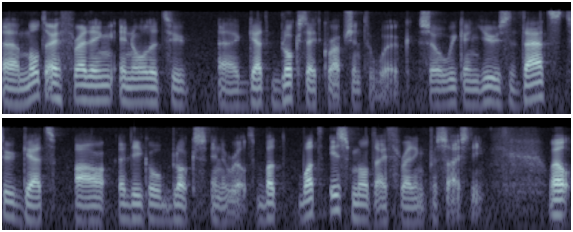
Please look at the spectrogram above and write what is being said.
uh, multi-threading in order to uh, get block state corruption to work. So we can use that to get our illegal blocks in the world. But what is multi-threading precisely? Well,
